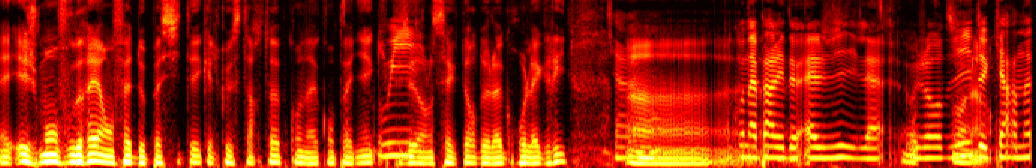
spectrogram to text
Et, je m'en voudrais en fait de pas citer quelques startups qu'on a accompagnées qui oui. dans le secteur de l'agro-lagri. Euh, on a parlé de Alvi aujourd'hui, de Carnot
